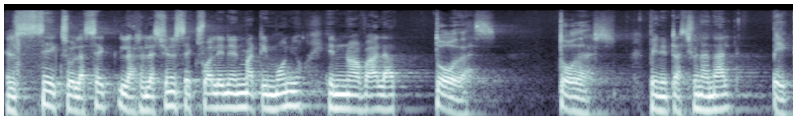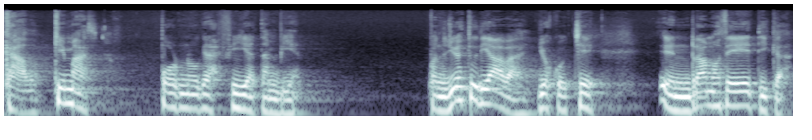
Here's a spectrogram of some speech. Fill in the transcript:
el sexo, las, relaciones sexuales en el matrimonio, Él no avala todas, todas. Penetración anal, pecado. ¿Qué más? Pornografía también. Cuando yo estudiaba, yo escuché en ramos de ética,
